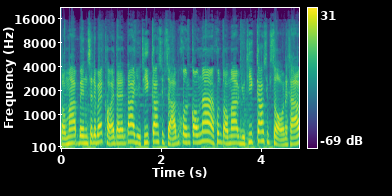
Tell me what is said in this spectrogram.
ต่อมาเป็นเซเดแบ็กของแอตแลนตาอยู่ที่ 93 ทุกคนกองหน้าคนต่อมาอยู่ที่ 92 นะครับ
